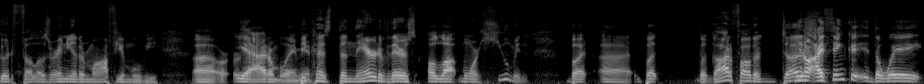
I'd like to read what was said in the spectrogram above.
Goodfellas or any other mafia movie, uh, or, Yeah, I don't blame you. because the narrative there is a lot more human. But, uh, but The Godfather does. You know, I think the way.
